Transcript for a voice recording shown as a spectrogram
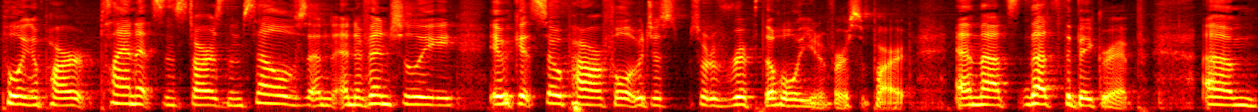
pulling apart planets and stars themselves and, and eventually it would get so powerful it would just sort of rip the whole universe apart. And that's that's the big rip. Um,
